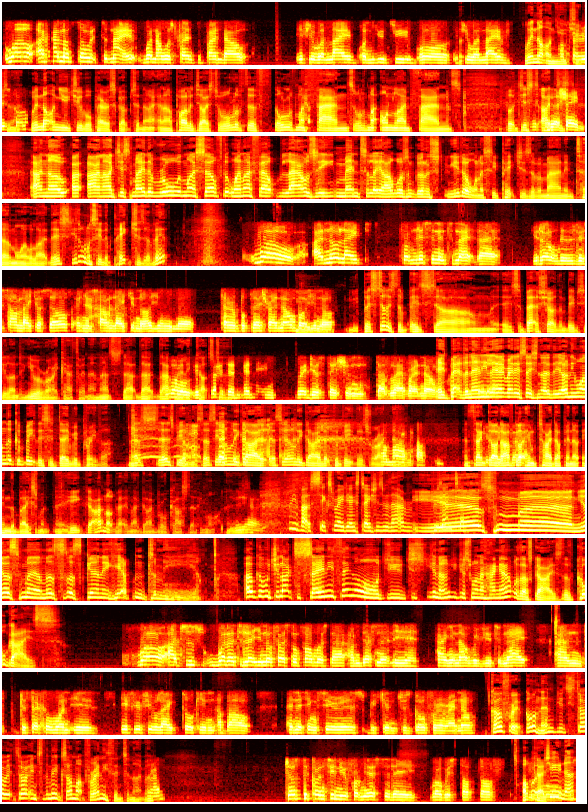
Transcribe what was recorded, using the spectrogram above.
Well, I kind of saw it tonight when I was trying to find out if you were live on YouTube or if you were live. We're not on On YouTube tonight. We're not on YouTube or Periscope tonight, and I apologise to all of the all of my fans, all of my online fans. But just I just, shame. I know, uh, and I just made a rule with myself that when I felt lousy mentally, I wasn't going to. You don't want to see pictures of a man in turmoil like this. You don't want to see the pictures of it. Well, I know, like from listening tonight, that you don't really sound like yourself, and you sound like you know you're in a terrible place right now. But you know, But still, it's the it's um it's a better show than BBC London. You were right, Catherine, and that's that that that well, really it's better to. than any radio station that's live right now. It's better than any la- radio station though. The only one that could beat this is David Prever. Let's let's be honest. That's the only guy. That's the only guy that could beat this right now. Have And thank God I've got him tied up in a, in the basement. He, I'm not letting that guy broadcast anymore. Yeah. Maybe about six radio stations without a presenter. Yes, man. Yes, man. That's what's gonna happen to me. Olga, would you like to say anything, or do you just, you know, you just want to hang out with us guys, the cool guys? Well, I just wanted to let you know first and foremost that I'm definitely hanging out with you tonight. And the second one is if you feel like talking about anything serious, we can just go for it right now. Go for it. Go on then. You just throw it, throw it into the mix. I'm up for anything tonight, man. Right. Just to continue from yesterday where we stopped off. Okay. Tuna.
